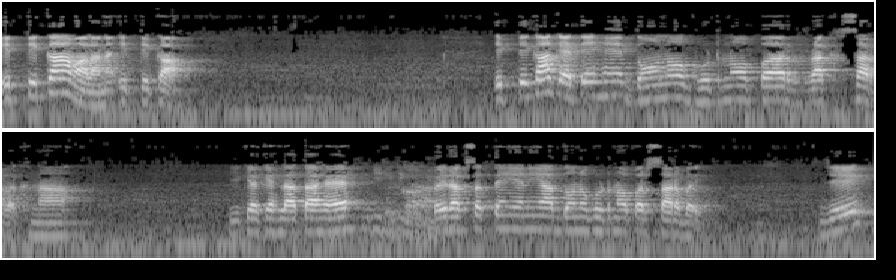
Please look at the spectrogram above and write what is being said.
اتکا والا نا، اتکا. اتکا کہتے ہیں دونوں گھٹنوں پر رکھ سر رکھنا. یہ کیا کہلاتا ہے؟ بھائی رکھ سکتے ہیں یعنی آپ دونوں گھٹنوں پر سر بھائی. جی؟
